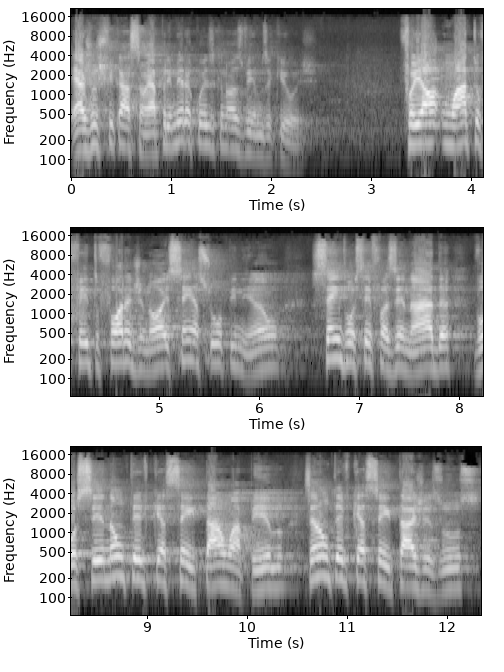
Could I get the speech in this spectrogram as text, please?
É a justificação, é a primeira coisa que nós vimos aqui hoje. Foi um ato feito fora de nós, sem a sua opinião, sem você fazer nada, você não teve que aceitar um apelo, você não teve que aceitar Jesus,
